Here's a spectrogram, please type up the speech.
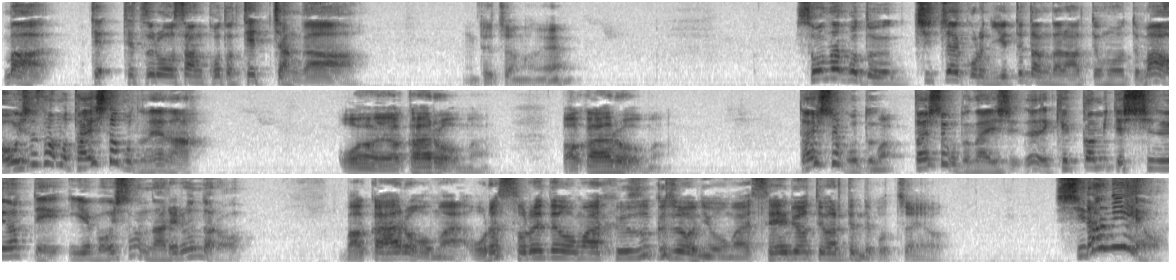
まあ、て、哲郎さんことてっちゃんが、てっちゃんがねそんなことちっちゃい頃に言ってたんだなって思うと、まあお医者さんも大したことねえな。おいやか野郎お前。バカ野郎お前。大したことま、大したことないし、結果見て死ぬよって言えばお医者さんになれるんだろ？バカ野郎お前。俺それでお前風俗嬢にお前性病って言われてんだよこっちはよ。知らねえよ。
